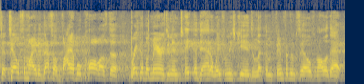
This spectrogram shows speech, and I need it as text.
To tell somebody that that's a viable cause to break up a marriage and then take a dad away from these kids and let them fend for themselves and all of that.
